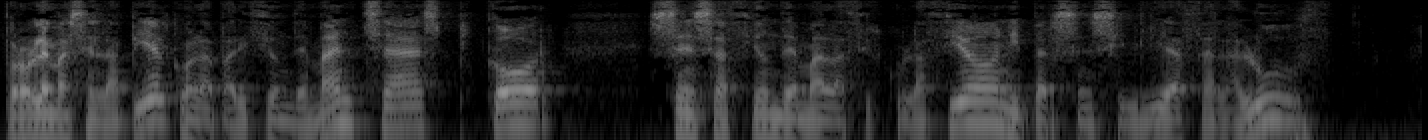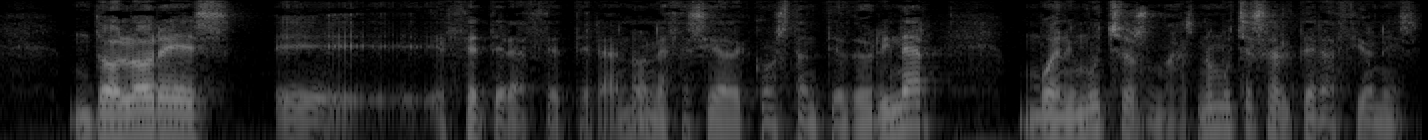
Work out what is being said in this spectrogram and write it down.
problemas en la piel con la aparición de manchas, picor, sensación de mala circulación, hipersensibilidad a la luz, dolores, eh, etcétera, etcétera, ¿no? Necesidad constante de orinar, bueno, y muchos más, ¿no? Muchas alteraciones.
